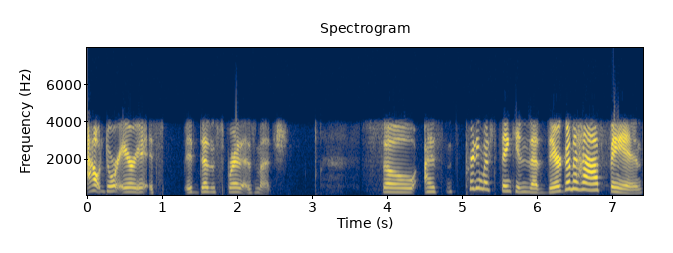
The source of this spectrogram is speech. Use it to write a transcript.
outdoor area it's it doesn't spread as much. So I'm pretty much thinking that they're going to have fans.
